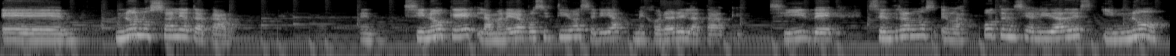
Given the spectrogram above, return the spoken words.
eh, no nos sale atacar, sino que la manera positiva sería mejorar el ataque, ¿sí? de centrarnos en las potencialidades y no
